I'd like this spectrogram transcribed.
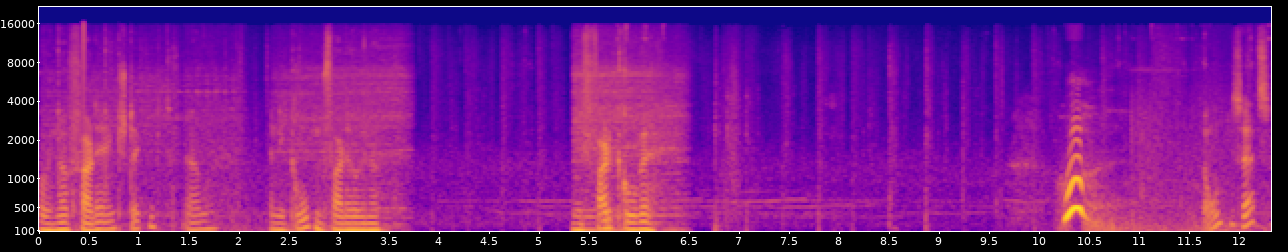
habe ich noch eine Falle eingesteckt? Ja, aber eine Grubenfalle habe ich noch. Eine Fallgrube. Huh. Da unten seid's?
